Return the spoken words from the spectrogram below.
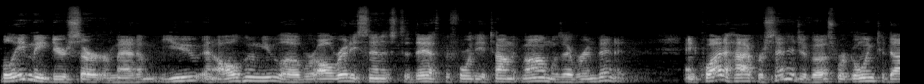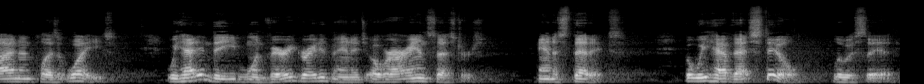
Believe me, dear sir or madam, you and all whom you love were already sentenced to death before the atomic bomb was ever invented. And quite a high percentage of us were going to die in unpleasant ways. We had indeed one very great advantage over our ancestors anesthetics. But we have that still, Lewis said.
